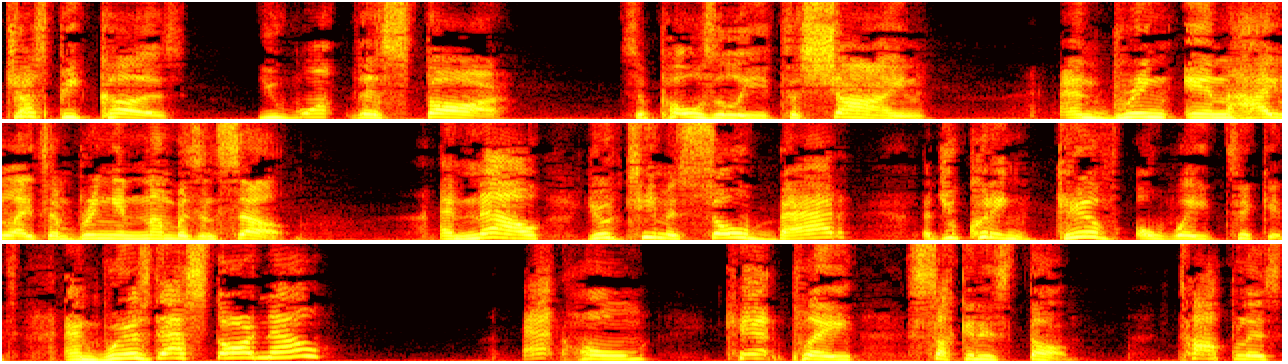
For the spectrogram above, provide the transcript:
just because you want this star supposedly to shine and bring in highlights and bring in numbers and sell. And now your team is so bad that you couldn't give away tickets. And where's that star now? At home, can't play, sucking his thumb, topless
